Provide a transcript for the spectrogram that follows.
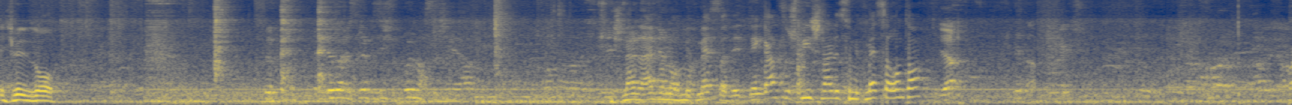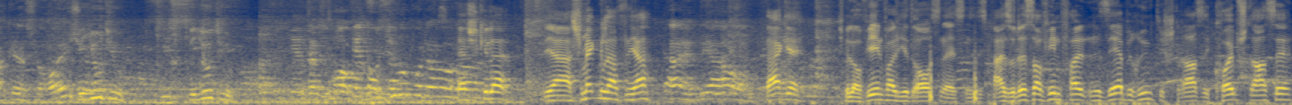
Ich will so. Ich schneide einfach noch mit Messer. Den, ganzen Spieß schneidest du mit Messer runter? Ja. Macht ihr das für euch? Für YouTube. Für YouTube. Das oder? Herr Schiller. Ja, schmecken lassen, ja? Ja, wir auch. Danke. Ich will auf jeden Fall hier draußen essen. Also das ist auf jeden Fall eine sehr berühmte Straße, Kolbstraße.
